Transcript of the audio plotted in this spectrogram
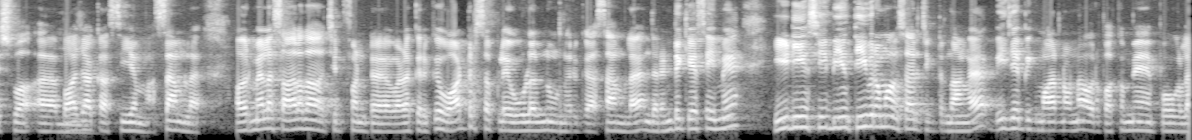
பிஸ்வா பாஜக சிஎம் அஸ்ஸாம்ல அவர் மேல சாரதா சிட் ஃபண்ட் வழக்கு இருக்கு. வாட்டர் சப்ளை ஊழல்னு ஒன்று இருக்கு அஸ்ஸாம்ல இந்த ரெண்டு கேஸையுமே இடியும் சிபியும் தீவிரமா விசாரிச்சுக்கிட்டு இருந்தாங்க. பிஜேபிக்கு மாறினோன்னா அவர் பக்கமே போகல.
